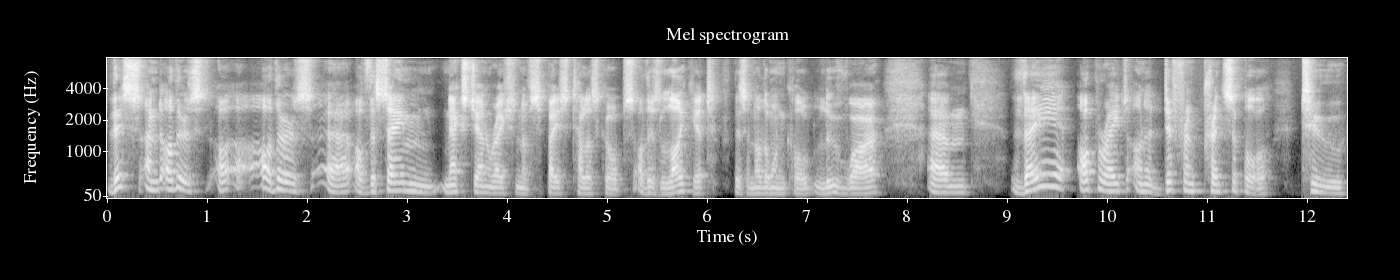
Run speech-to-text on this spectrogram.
this and others, uh, others uh, of the same next generation of space telescopes, others like it. There's another one called LUVOIR. Um, they operate on a different principle to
